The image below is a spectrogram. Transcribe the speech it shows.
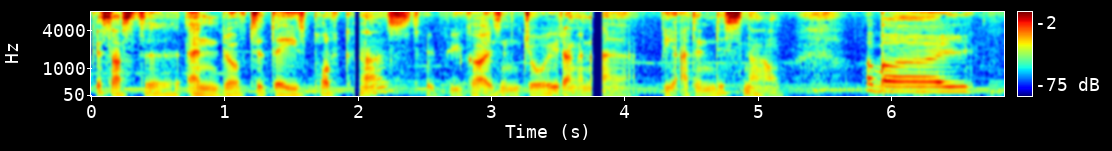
guess that's the end of today's podcast. Hope you guys enjoyed. I'm gonna be adding this now. Bye bye!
